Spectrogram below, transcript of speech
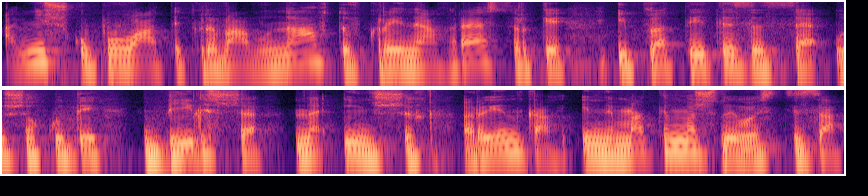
аніж купувати криваву нафту в країни агресорки і платити за це уже куди більше на інших ринках і не мати можливості за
